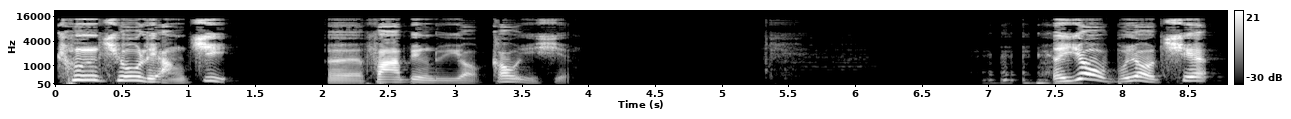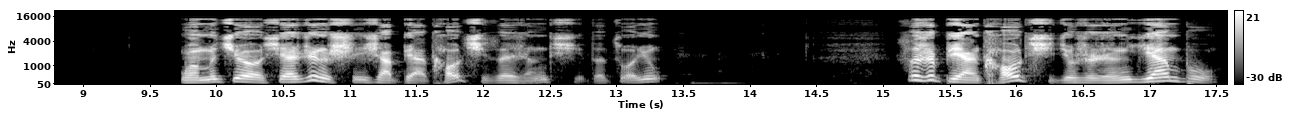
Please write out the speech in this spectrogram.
春秋两季，呃，发病率要高一些。那要不要切？我们就要先认识一下扁桃体在人体的作用。四是扁桃体就是人咽部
